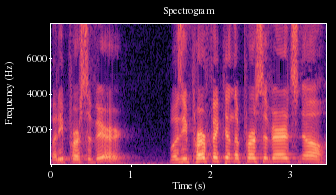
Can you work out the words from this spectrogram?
But he persevered. Was he perfect in the perseverance? No.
